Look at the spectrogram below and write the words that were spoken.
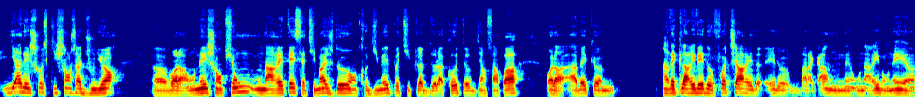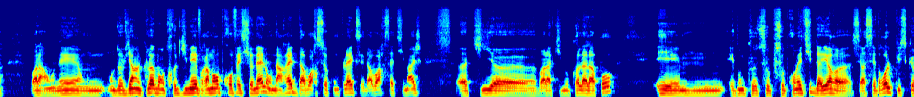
il y a des choses qui changent à Junior. Euh, voilà, on est champion, on a arrêté cette image de, entre guillemets, petit club de la côte, bien sympa. Voilà, avec, euh, avec l'arrivée de Fouachar et de, Baraka, on, arrive, on est, voilà, on, est, on, devient un club entre guillemets vraiment professionnel. On arrête d'avoir ce complexe et d'avoir cette image qui, voilà, qui nous colle à la peau. Et, et donc, ce, ce, premier titre, d'ailleurs, c'est assez drôle puisque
